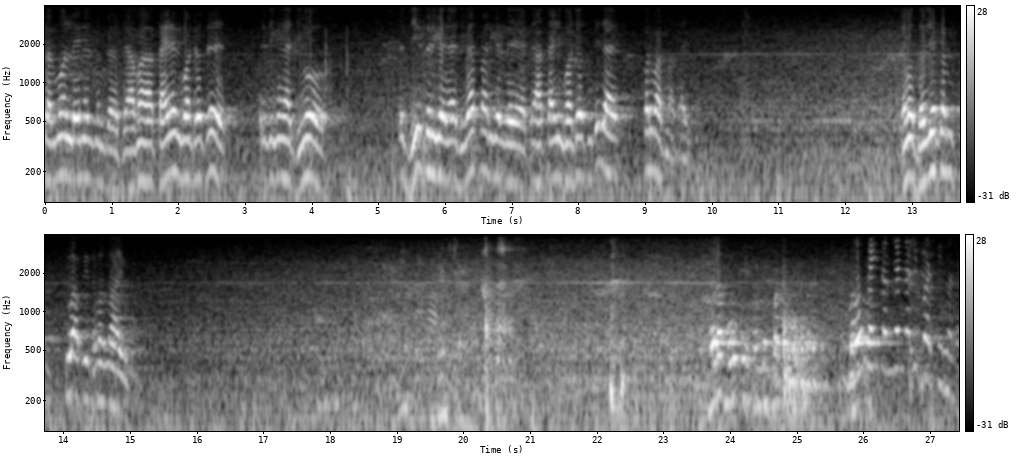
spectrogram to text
કર્મો લઈને જ બંધ કરે છે. આમાં ત્રણે જ ગોઠવો છે. તેથી કરીને જીવો જીવ તરીકે રહ્યા જીવાત્મા તરીકે રહ્યા છે આ ત્રણેય ગોઠવો તૂટી જાય, પરમાત્મા થાય. એમાં ધૈર્ય કર્મ શું આપણી સમજમાં આવ્યું? બહુ કઈ સમજણ નથી પડતી મને.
